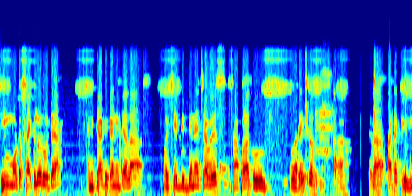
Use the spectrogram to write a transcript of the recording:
टीम मोटरसायकलवर होत्या. आणि त्या ठिकाणी त्याला पैसे देण्याच्या वेळेस सापळा द्वारे त्याला अटक केली.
